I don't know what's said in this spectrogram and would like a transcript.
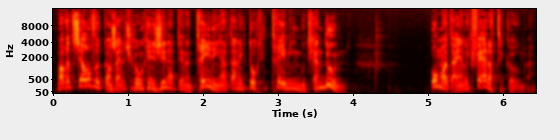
Maar hetzelfde kan zijn dat je gewoon geen zin hebt in een training. En uiteindelijk toch die training moet gaan doen. Om uiteindelijk verder te komen.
